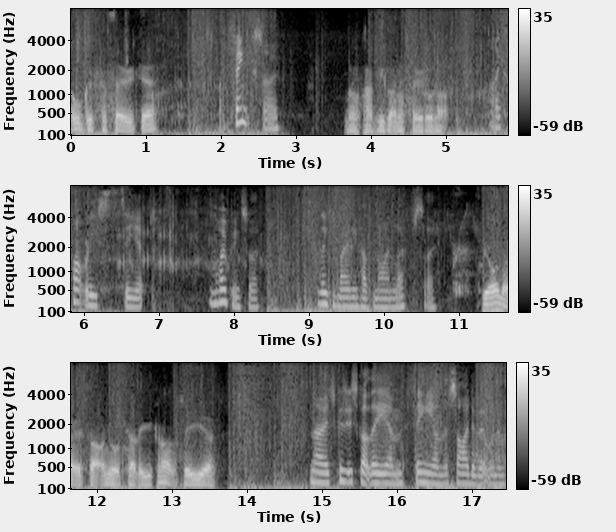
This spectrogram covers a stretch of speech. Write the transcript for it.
All good for food, yeah? I think so. Well, have you got enough food or not? I can't really see it. I'm hoping so. I think I may only have nine left, so. Yeah, I noticed that on your telly. You can't see, uh, No, it's because it's got the um, thingy on the side of it when I'm,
